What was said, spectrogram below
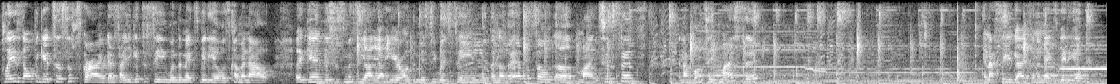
Please don't forget to subscribe. That's how you get to see when the next video is coming out. Again, this is Miss Yaya here on the Missy Rich team with another episode of My Two Cents. And I'm going to take my sip. And I see you guys in the next video.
